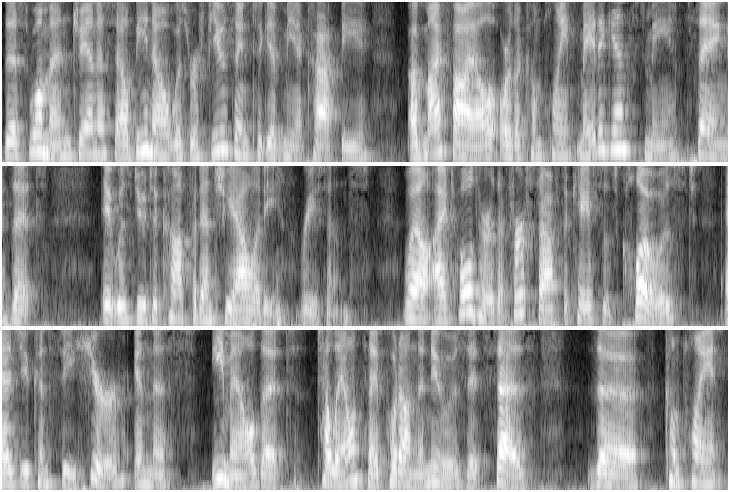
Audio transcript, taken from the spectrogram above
This woman, Janice Albino, was refusing to give me a copy of my file or the complaint made against me, saying that it was due to confidentiality reasons. Well, I told her that first off, the case was closed, as you can see here in this email that Teleonce put on the news. It says the complaint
